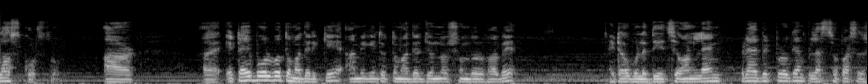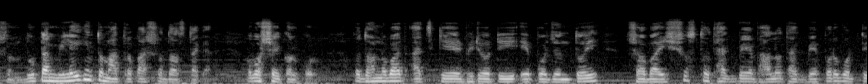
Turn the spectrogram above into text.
লস করছ। আর এটাই বলব তোমাদেরকে, আমি কিন্তু তোমাদের জন্য সুন্দরভাবে এটাও বলে দিয়েছি online private program plus super suggestion দুটা মিলেই কিন্তু মাত্র পাঁচশো দশ টাকা। অবশ্যই কল করো। তো ধন্যবাদ, আজকের ভিডিওটি এ পর্যন্তই। সবাই সুস্থ থাকবে, ভালো থাকবে। পরবর্তী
